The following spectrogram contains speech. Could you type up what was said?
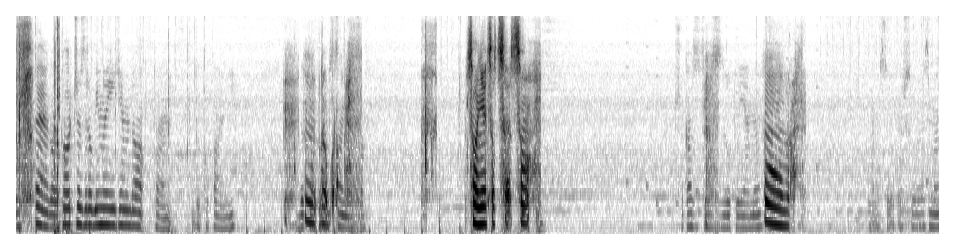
z- z tego, torcze zrobimy i idziemy do ten, do kopalni. Wykopać dobra. co nieco. Co nieco, co, co? Przy okazji coś zlutujemy. Dobra. Ja sobie też tu wezmę.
